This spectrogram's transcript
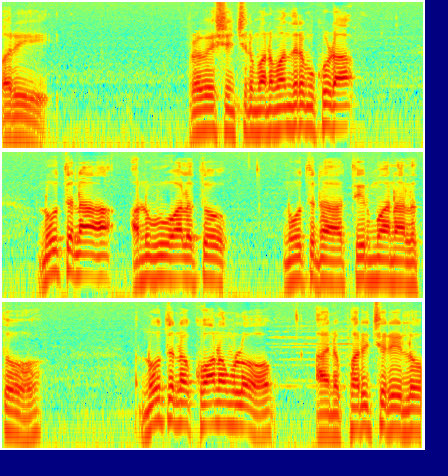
మరి ప్రవేశించిన మనమందరం కూడా నూతన అనుభవాలతో నూతన తీర్మానాలతో నూతన కోణంలో ఆయన పరిచర్యలో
